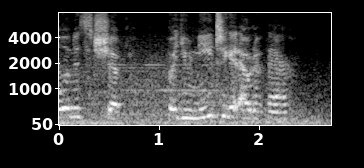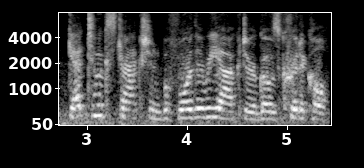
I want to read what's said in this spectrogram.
Colonist ship, but you need to get out of there. Get to extraction before the reactor goes critical.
